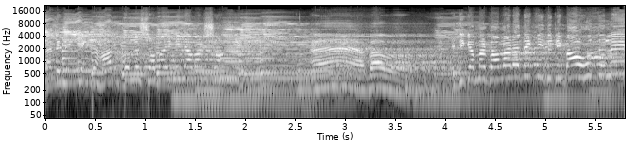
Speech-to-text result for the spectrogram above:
তাহলে দেখি একটু হাত তোলো সবাই মিলে আমার সঙ্গে। হ্যাঁ বাবা। এদিকে আমার বাবারা দেখি, দুটি বাহু তোলে।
